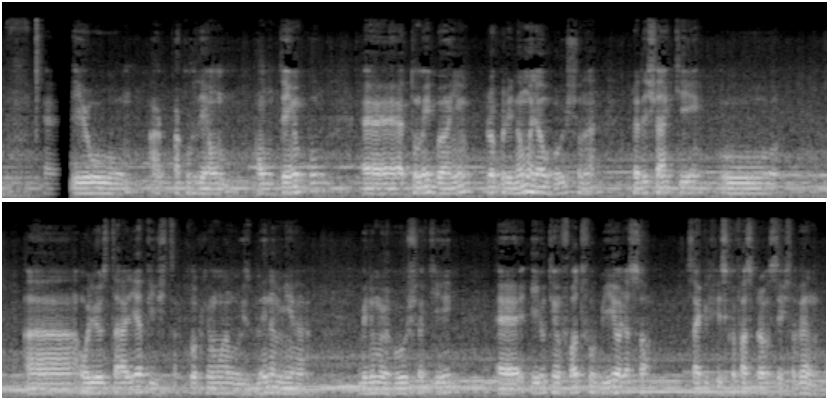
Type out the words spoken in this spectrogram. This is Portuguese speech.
É, eu acordei há um, há um tempo, é, tomei banho, procurei não molhar o rosto, né? Para deixar aqui o, a oleosidade à vista. Coloquei uma luz bem, na minha, bem no meu rosto aqui. É, eu tenho fotofobia, olha só. Sacrifício que eu faço para vocês, tá vendo?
